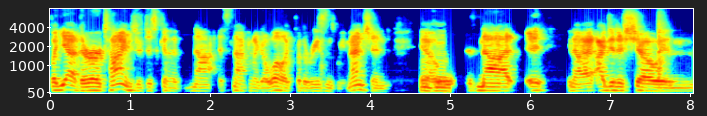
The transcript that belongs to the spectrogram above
but yeah, there are times you're just gonna not. It's not gonna go well, like for the reasons we mentioned. You know, mm-hmm. it's not it. You know, I, I, did a show in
